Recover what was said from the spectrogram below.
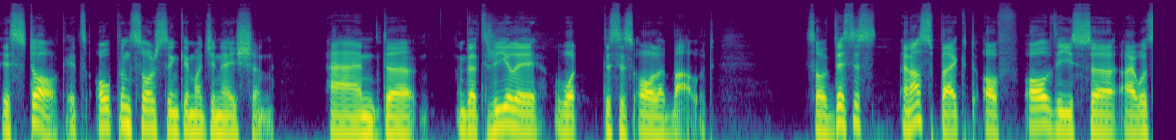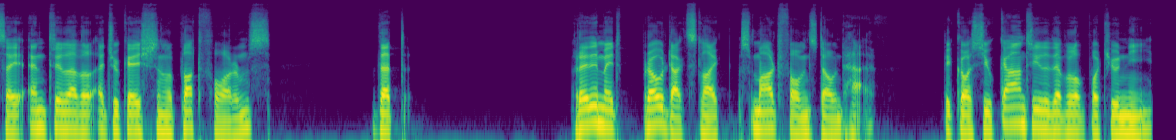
is talk. It's open sourcing imagination. And uh, that's really what this is all about. So, this is an aspect of all these, uh, I would say, entry level educational platforms that ready made products like smartphones don't have because you can't really develop what you need.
